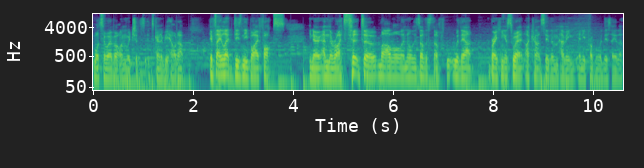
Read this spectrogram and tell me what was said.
whatsoever on which it's, it's going to be held up. If they let Disney buy Fox you know, and the rights to, to Marvel and all this other stuff without breaking a sweat, I can't see them having any problem with this either.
